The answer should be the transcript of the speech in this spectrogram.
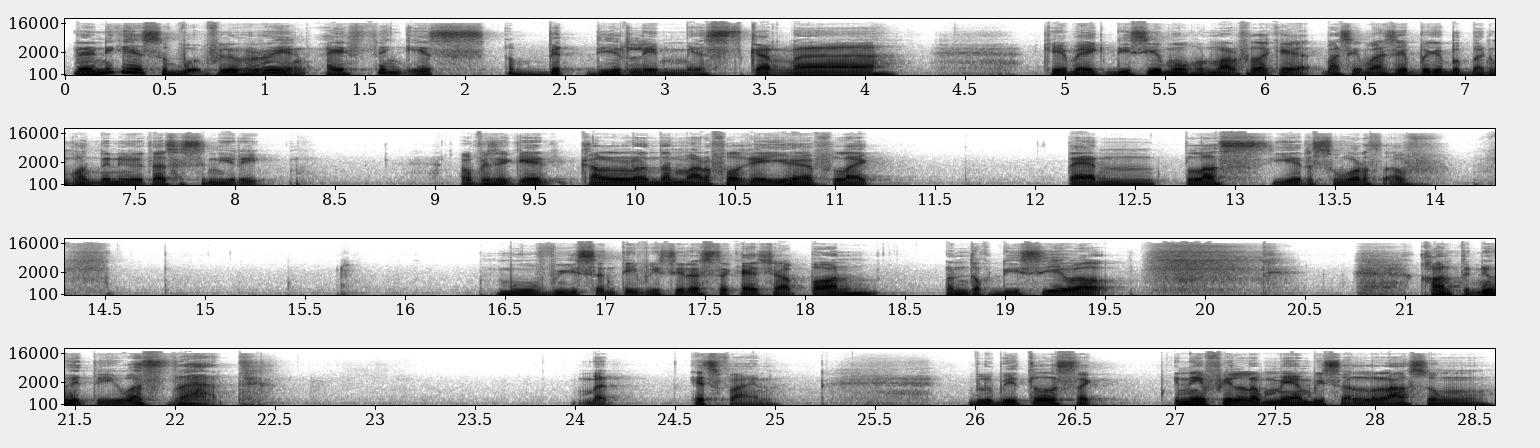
Dan ini kayak sebuah film hero yang I think is a bit dearly missed karena kayak baik DC maupun Marvel kayak masing-masing punya beban kontinuitasnya sendiri. Obviously kayak kalau nonton Marvel kayak you have like 10 plus years worth of movies and TV series to catch up on. Untuk DC well continuity what's that? But it's fine. Blue Beetle like ini film yang bisa lo langsung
